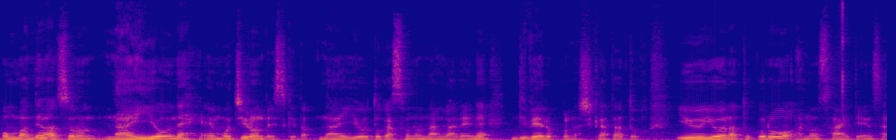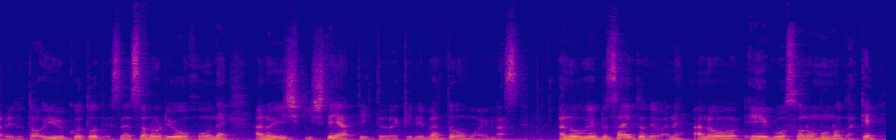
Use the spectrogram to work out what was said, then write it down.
本番ではその内容ね、もちろんですけど、内容とかその流れね、ディベロップの仕方というようなところをあの採点されるということですね。その両方ね、あの意識してやっていただければと思います。あのウェブサイトではね、あの英語そのものだけ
